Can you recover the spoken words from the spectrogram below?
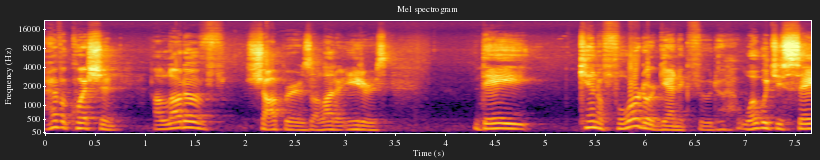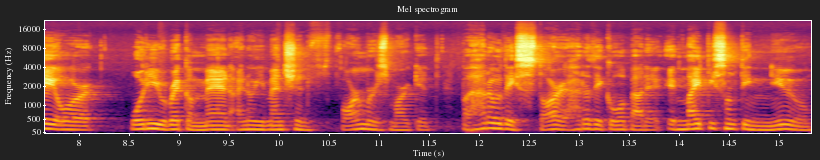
I have a question. A lot of shoppers, a lot of eaters, they can't afford organic food. What would you say, or what do you recommend? I know you mentioned farmers market, but how do they start? How do they go about it? It might be something new.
